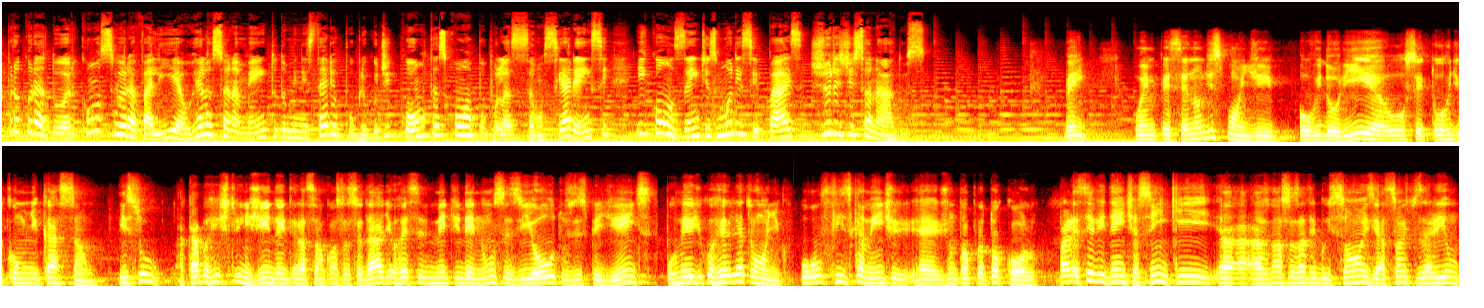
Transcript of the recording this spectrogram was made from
Procurador, como o senhor avalia o relacionamento do Ministério Público de Contas com a população cearense e com os entes municipais jurisdicionados? Bem, o MPC não dispõe de ouvidoria ou setor de comunicação. Isso acaba restringindo a interação com a sociedade ao recebimento de denúncias e outros expedientes por meio de correio eletrônico ou fisicamente é, junto ao protocolo. Parece evidente, assim, que a, as nossas atribuições e ações precisariam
